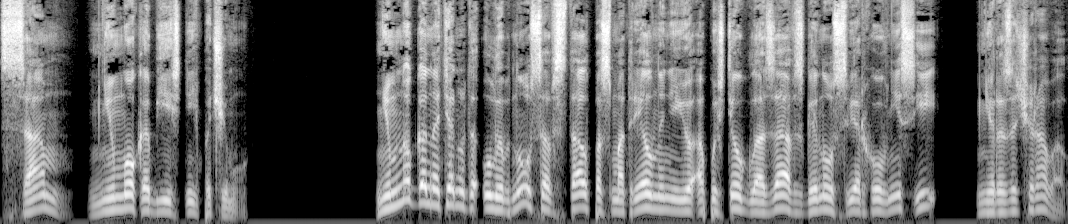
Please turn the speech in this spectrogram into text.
сам не мог объяснить, почему. Немного натянуто улыбнулся, встал, посмотрел на нее, опустил глаза, взглянул сверху вниз и не разочаровал.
